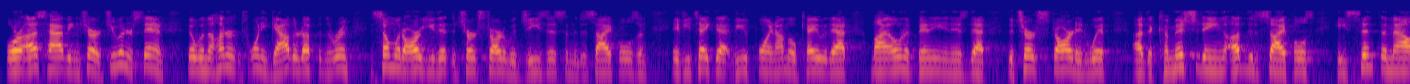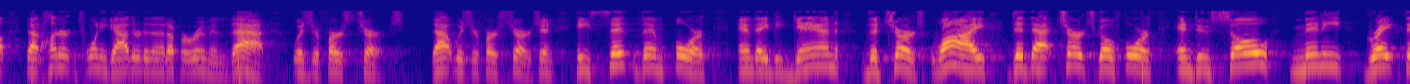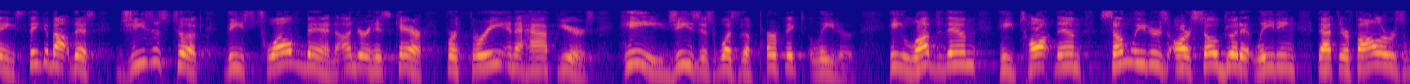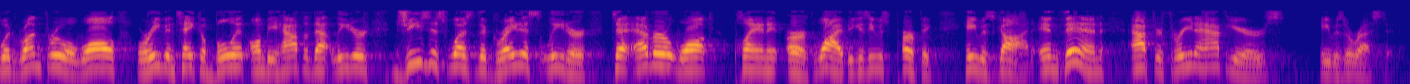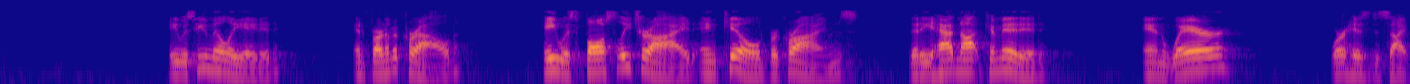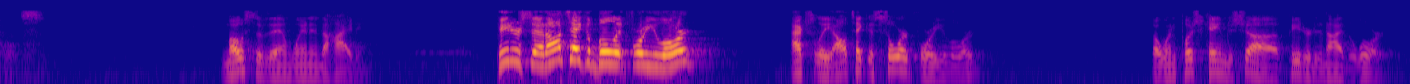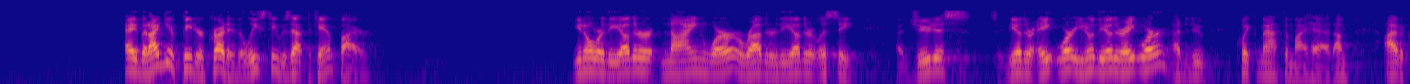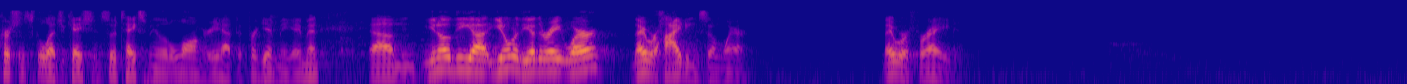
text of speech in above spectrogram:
for us having church. You understand that when the 120 gathered up in the room, some would argue that the church started with Jesus and the disciples, and if you take that viewpoint, I'm okay with that. My own opinion is that the church started with uh, the commissioning of the disciples. He sent them out, that 120 gathered in that upper room, and that was your first church. That was your first church. And he sent them forth and they began the church. Why did that church go forth and do so many great things? Think about this. Jesus took these 12 men under his care for three and a half years. He, Jesus, was the perfect leader. He loved them. He taught them. Some leaders are so good at leading that their followers would run through a wall or even take a bullet on behalf of that leader. Jesus was the greatest leader to ever walk planet Earth. Why? Because he was perfect. He was God. And then, after three and a half years, he was arrested. He was humiliated in front of a crowd. He was falsely tried and killed for crimes that he had not committed. And where were his disciples? Most of them went into hiding. Peter said, I'll take a bullet for you, Lord. Actually, I'll take a sword for you, Lord. But when push came to shove, Peter denied the Lord. Hey, but I give Peter credit. At least he was at the campfire. You know where the other nine were, or rather the other, let's see, uh, Judas, so the other eight were. You know the other eight were? I had to do quick math in my head. I'm, I have a Christian school education, so it takes me a little longer. You have to forgive me. Amen. Um, you know the, uh, you know where the other eight were? They were hiding somewhere. They were afraid.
